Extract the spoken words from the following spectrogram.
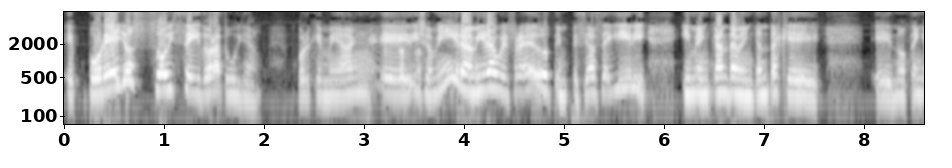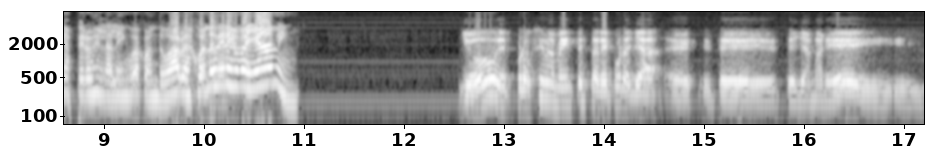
eh, Por ellos soy seguidora tuya. Porque me han eh, dicho, mira, mira Wilfredo, te empecé a seguir y, y me encanta, me encanta que eh, no tengas peros en la lengua cuando hablas. ¿Cuándo vienes a Miami? Yo eh, próximamente estaré por allá, eh, te, llamaré y,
